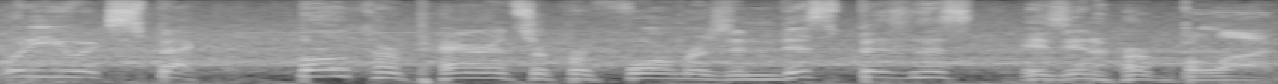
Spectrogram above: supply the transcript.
What do you expect? Both her parents are performers, and this business is in her blood.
